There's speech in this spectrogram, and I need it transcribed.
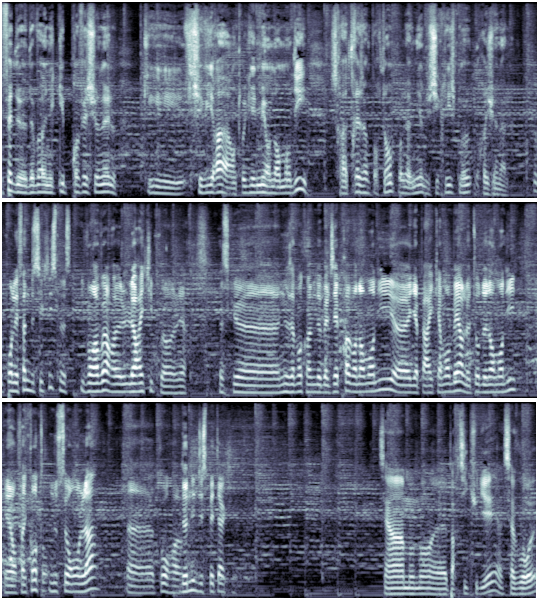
fait d'avoir une équipe professionnelle qui sévira entre guillemets en Normandie sera très important pour l'avenir du cyclisme régional. Pour les fans de cyclisme, ils vont avoir euh, leur équipe. parce que euh, nous avons quand même de belles épreuves en Normandie. Euh, il y a Paris-Camembert, le Tour de Normandie. Et en fin de compte, nous serons là pour donner du spectacle. C'est un moment particulier, savoureux.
